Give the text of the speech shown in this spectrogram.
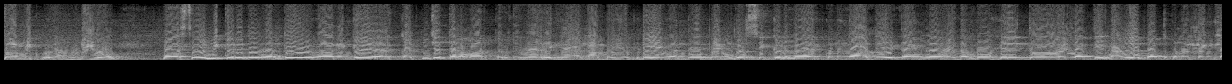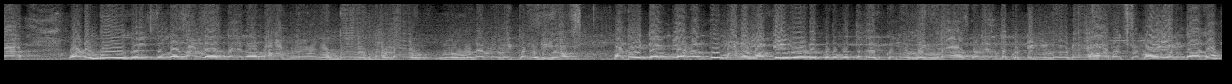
சேமிக்கவும் முடியும். சேமிக்கிறது வந்து வேறங்க? கஞ்சத்தனமா இருக்கிறது வேறங்க? நாம் எப்படி வந்து பெண்கள் சிக்கனமா இருக்கணுங்க? அதே டைம்ல உடம்பு ஹெல்த் எல்லாத்தையும் நல்லா பார்த்துக்கணும் இல்லைங்களா? உடம்பு ஹெல்த் எல்லாம் நல்லா இருந்தாதான் நாமளும் வந்து நல்லா உடல் உழைக்க முடியும். அதே டைம்ல வந்து மன மகிழ்வோட குடும்பத்துல இருக்கணும் இல்லைங்களா? குழந்தை குட்டிங்களோட ஆரோக்கியமா இருந்தாதான்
